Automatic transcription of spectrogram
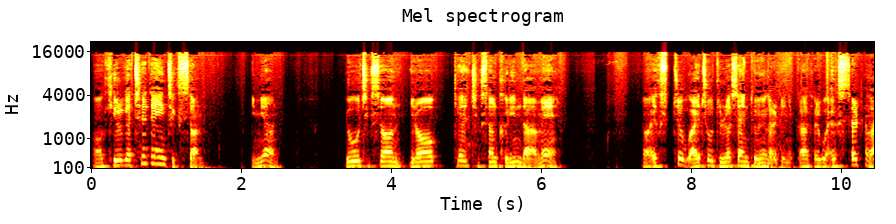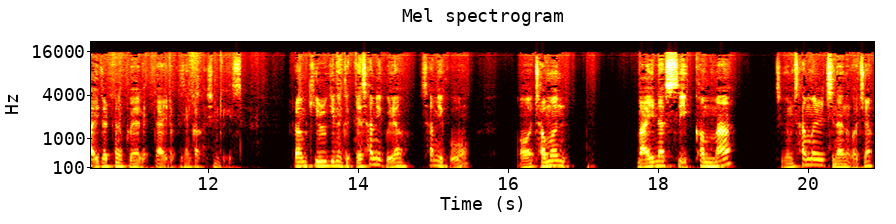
어, 기울기가 최대인 직선이면, 요 직선, 이렇게 직선 그린 다음에, 어, x축, y축 둘러싸인 도형의 넓이니까 결국 x절편, y절편을 구해야겠다. 이렇게 생각하시면 되겠어요. 그럼 기울기는 그때 3이고요. 3이고, 어, 점은 마이너스 2, 지금 3을 지나는 거죠.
